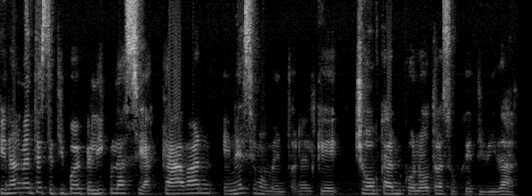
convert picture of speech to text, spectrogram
finalmente este tipo de películas se acaban en ese momento en el que chocan con otra subjetividad.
